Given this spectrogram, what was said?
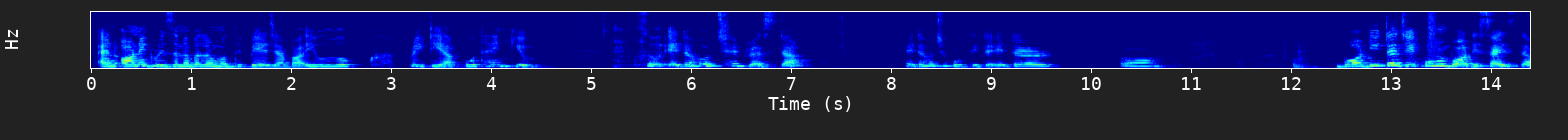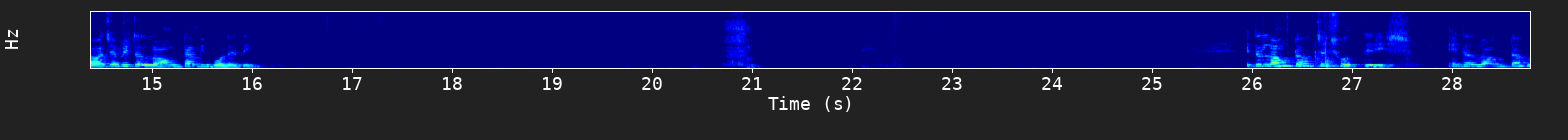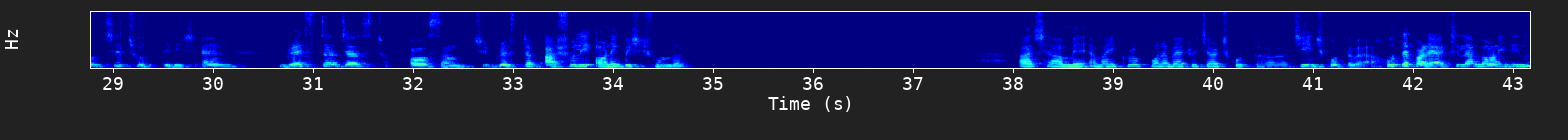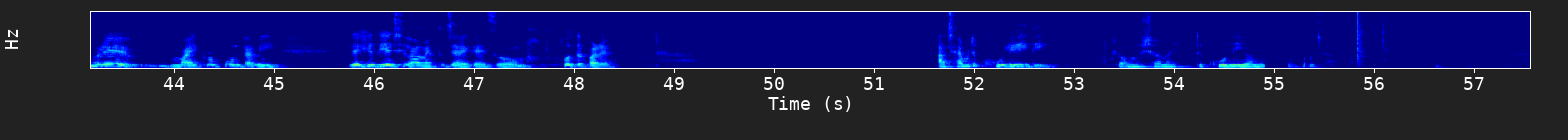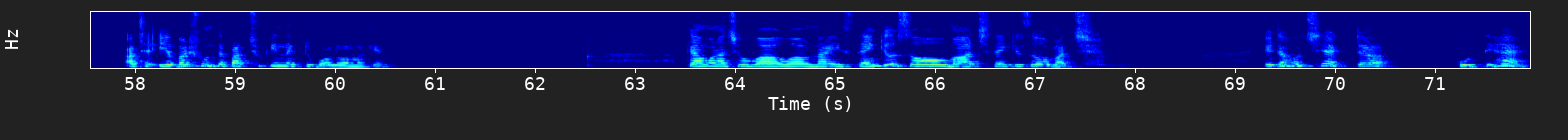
অ্যান্ড অনেক রিজনেবলের মধ্যে পেয়ে যাবা। ইউ লুক প্রিটি আপু। থ্যাংক ইউ সো এটা হচ্ছে ড্রেসটা, এটা হচ্ছে কুর্তিটা, এটার বডিটা যে কোনো বডি সাইজ দেওয়া যাবে, এটা লংটা আমি বলে দিই। এটা লংটা হচ্ছে ছত্রিশ, এটা লংটা হচ্ছে ছত্রিশ অ্যান্ড ড্রেসটা জাস্ট অসাম ড্রেসটা আসলে অনেক বেশি সুন্দর। আচ্ছা আমি মাইক্রোফোনে ব্যাটারি চার্জ করতে চেঞ্জ করতে হতে পারে অ্যাকচুয়ালি আমি অনেক দিন ধরে মাইক্রোফোনটা আমি রেখে দিয়েছিলাম একটা জায়গায় সো হতে পারে। আচ্ছা আমি এটা খুলেই দিই। সমস্যা নাই, এটা খুলেই অনেক আচ্ছা এবার শুনতে পাচ্ছ কি না একটু বলো আমাকে। কেমন আছো? Wow wow nice thank you so much thank you so much এটা হচ্ছে একটা কুর্তি হ্যাঁ?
